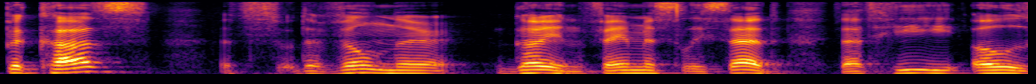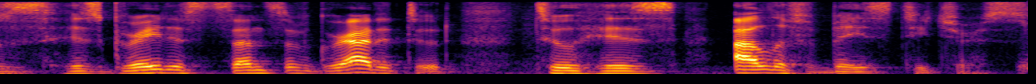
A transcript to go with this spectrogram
Because it's, the Vilner Gaon famously said that he owes his greatest sense of gratitude to his Aleph Beis teachers.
